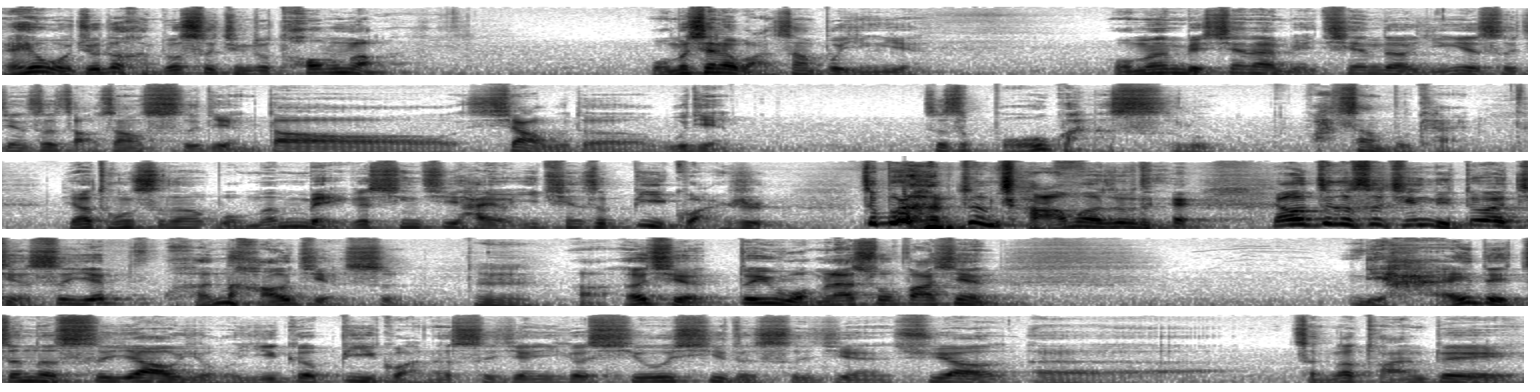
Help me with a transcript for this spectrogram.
哎，我觉得很多事情就通了。我们现在晚上不营业，我们每现在每天的营业时间是早上十点到下午的五点，这是博物馆的思路，晚上不开。然后同时呢，我们每个星期还有一天是闭馆日，这不是很正常吗？对不对？然后这个事情你对外解释，也很好解释。嗯啊，而且对于我们来说，发现你还得真的是要有一个闭馆的时间，一个休息的时间，需要呃整个团队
